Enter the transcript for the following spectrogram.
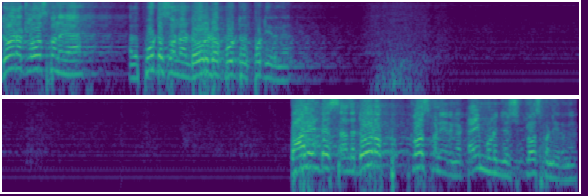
டோரை க்ளோஸ் பண்ணுங்க. அந்த பூட்ட சொன்ன டோரோட போட்டு பூட்டிடுங்க வாலண்டியர்ஸ் அந்த டோரை க்ளோஸ் பண்ணிருங்க. டைம் முடிஞ்சிருச்சு க்ளோஸ் பண்ணிருங்க.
